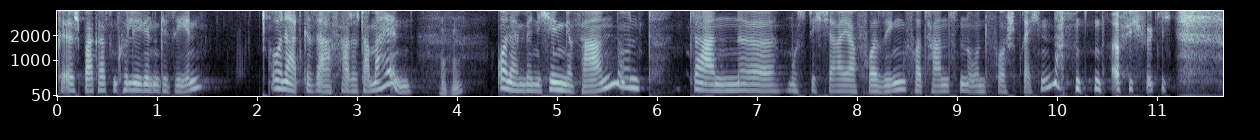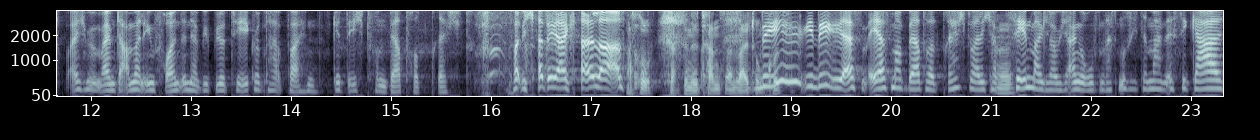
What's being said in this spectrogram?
äh, Sparkassenkollegin gesehen und hat gesagt, fahr doch da mal hin. Mhm. Und dann bin ich hingefahren und dann äh, musste ich da ja vorsingen, vortanzen und vorsprechen. da hab ich wirklich, war ich mit meinem damaligen Freund in der Bibliothek und habe ein Gedicht von Bertolt Brecht, weil ich hatte ja keine Ahnung. Ach so, ich dachte eine Tanzanleitung Nee, kurz. nee erst, erst mal Bertolt Brecht, weil ich habe Ja. zehnmal, glaube ich, angerufen, was muss ich denn machen? Ist egal,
